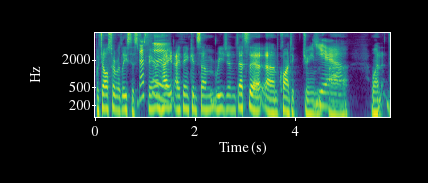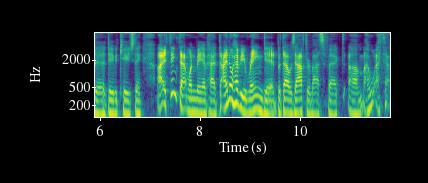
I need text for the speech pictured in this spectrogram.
which also releases That's the- Fahrenheit, I think, in some regions. That's the um, Quantic Dream Yeah. uh, one, the David Cage thing. I think that one may have had. I know Heavy Rain did, but that was after Mass Effect. Um, I, I th-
